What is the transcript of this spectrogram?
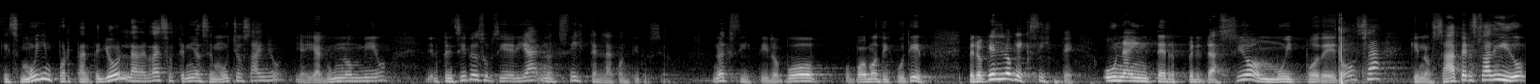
que es muy importante, yo la verdad he sostenido hace muchos años, y hay alumnos míos, el principio de subsidiariedad no existe en la Constitución. No existe y lo podemos discutir. Pero ¿qué es lo que existe? Una interpretación muy poderosa que nos ha persuadido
